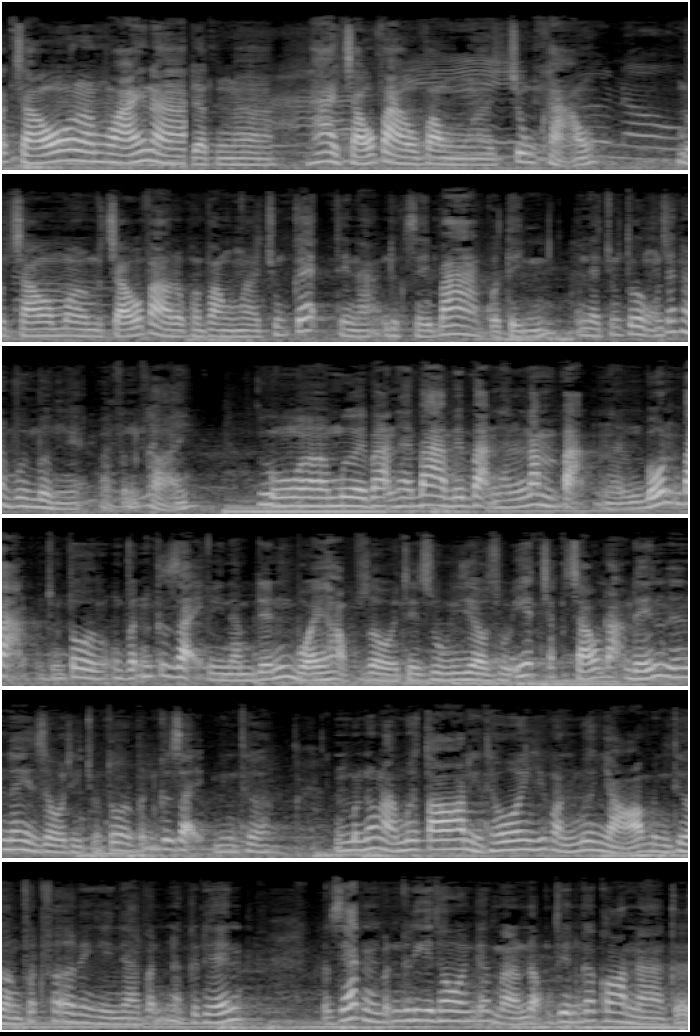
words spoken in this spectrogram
Các cháu năm ngoái là được à, hai cháu vào vòng à, trung khảo. Một cháu một cháu vào được vòng à, chung kết thì là được giải ba của tỉnh. Nên là chúng tôi cũng rất là vui mừng và phấn khởi dù 10 à, bạn hay 30 bạn hay 5 bạn, à, 4 bạn chúng tôi cũng vẫn cứ dạy. Vì là đến buổi học rồi thì dù nhiều dù ít chắc cháu đã đến đến đây rồi thì chúng tôi vẫn cứ dạy bình thường. Lúc là mưa to thì thôi chứ còn mưa nhỏ bình thường phất phơ thì là vẫn là cứ đến. Rét vẫn cứ đi thôi cái mà động viên các con là cứ,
